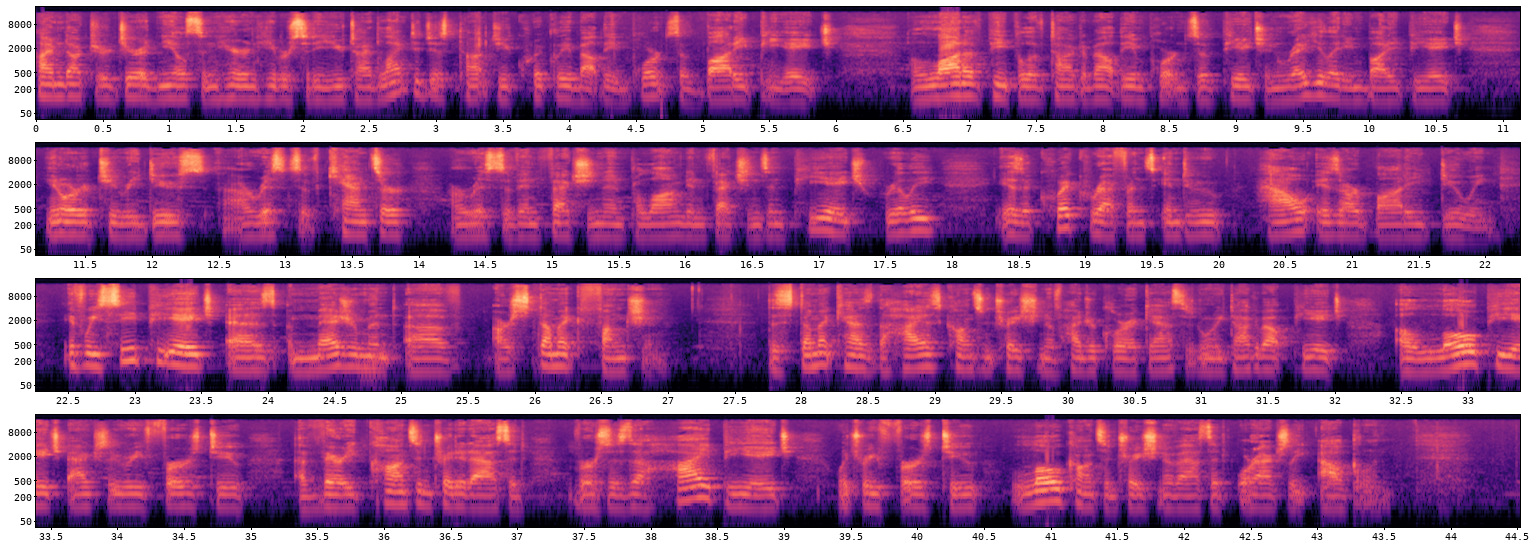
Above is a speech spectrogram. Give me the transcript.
Hi, I'm Dr. Jared Nielsen here in Heber City, Utah. I'd like to just talk to you quickly about the importance of body pH. A lot of people have talked about the importance of pH and regulating body pH in order to reduce our risks of cancer, our risks of infection and prolonged infections. And pH really is a quick reference into how is our body doing. If we see pH as a measurement of our stomach function, the stomach has the highest concentration of hydrochloric acid. When we talk about pH, a low pH actually refers to a very concentrated acid versus a high pH, which refers to low concentration of acid or actually alkaline.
